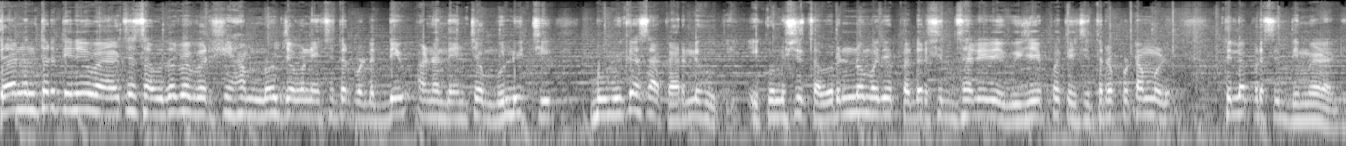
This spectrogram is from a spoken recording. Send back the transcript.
त्यानंतर तिने वयाच्या चौदाव्या वर्षी हम नो जवान या चित्रपटात देव आनंद यांच्या मुलीची भूमिका साकारली होती. एकोणीसशे चौऱ्याण्णवमध्ये प्रदर्शित झालेले विजयपती या चित्रपटामुळे तिला प्रसिद्धी मिळाली.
